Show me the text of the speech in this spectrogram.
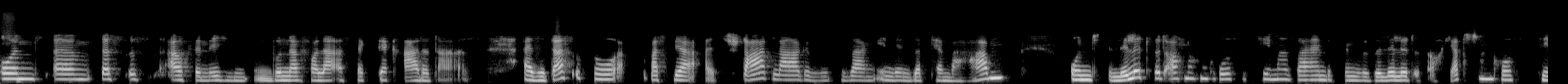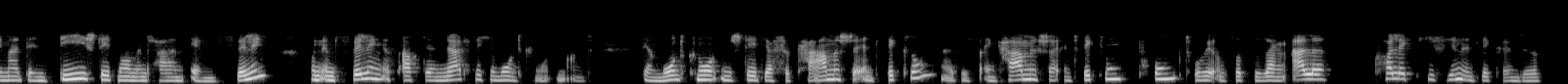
Und ähm, das ist auch, finde ich, ein, ein wundervoller Aspekt, der gerade da ist. Also das ist so, was wir als Startlage sozusagen in den September haben. Und Lilith wird auch noch ein großes Thema sein, beziehungsweise Lilith ist auch jetzt schon ein großes Thema, denn die steht momentan im Zwilling. Und im Zwilling ist auch der nördliche Mondknoten. Und der Mondknoten steht ja für karmische Entwicklung. Also es ist ein karmischer Entwicklungspunkt, wo wir uns sozusagen alle kollektiv hinentwickeln dürfen.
